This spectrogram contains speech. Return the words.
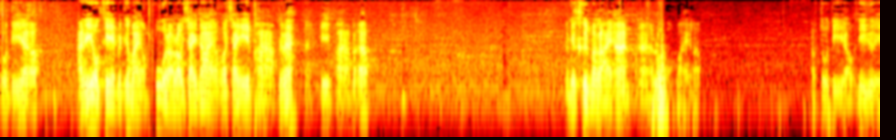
ตัวนี้นะครับ อันนี้โอเคเป็นเครื่องหมายคำพูดเราเราใช้ได้ครับเราใช้ a p a m ใช่ไหม a p a m นะครับ มันจะขึ้นมาหลายอันอ่าลบออกไปครับเอาตัวเดียวนี่คือ a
